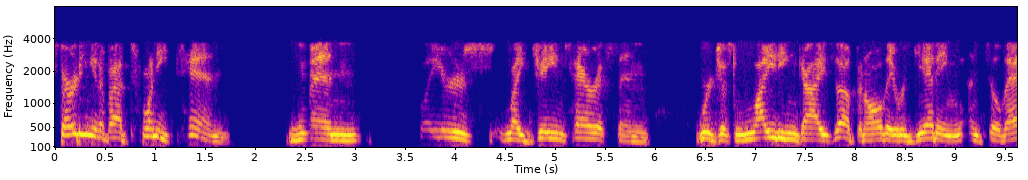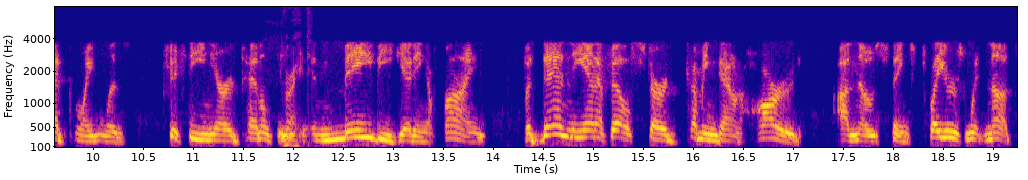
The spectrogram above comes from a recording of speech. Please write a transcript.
starting in about 2010 when players like James Harrison were just lighting guys up, and all they were getting until that point was 15 yard penalties right. and maybe getting a fine. But then the NFL started coming down hard on those things. Players went nuts.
